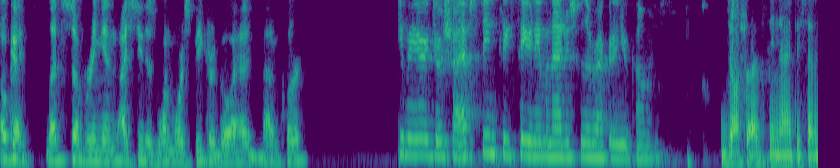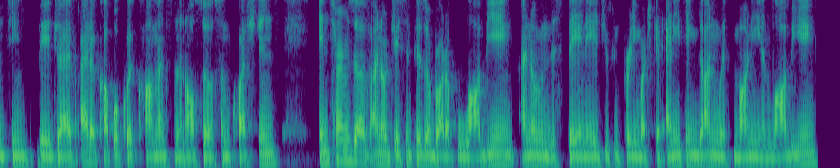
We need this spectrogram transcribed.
Okay, let's, uh, bring in, I see there's one more speaker. Go ahead, Madam Clerk. Thank you, Mayor Joshua Epstein. Please say your name and address for the record and your comments. Joshua Epstein, 9317 Bay Drive. I had a couple quick comments and then also some questions. In terms of, I know Jason Pizzo brought up lobbying. I know in this day and age, you can pretty much get anything done with money and lobbying,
